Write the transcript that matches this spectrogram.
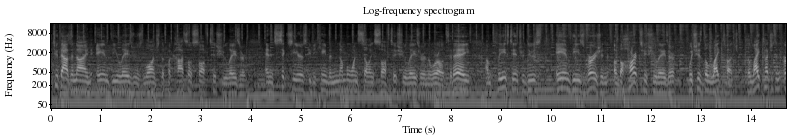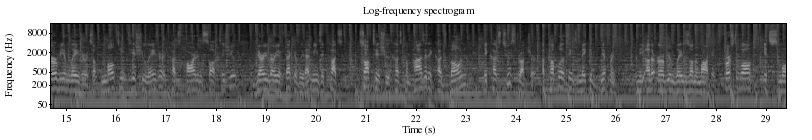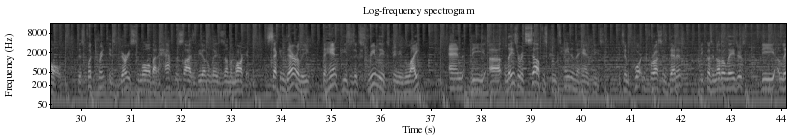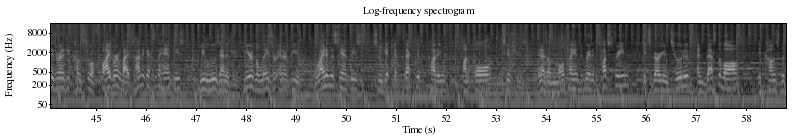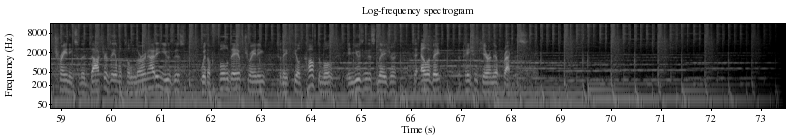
2009, AMD Lasers launched the Picasso soft tissue laser, and in six years, it became the number one selling soft tissue laser in the world. Today, I'm pleased to introduce AMD's version of the hard tissue laser, which is the LiteTouch. The LiteTouch is an erbium laser. It's a multi-tissue laser. It cuts hard and soft tissue very, very effectively. That means it cuts soft tissue, it cuts composite, it cuts bone, it cuts tooth structure. A couple of things make it different than the other erbium lasers on the market. First of all, it's small. This footprint is very small, about half the size of the other lasers on the market. Secondarily, the handpiece is extremely, extremely light, and the uh, laser itself is contained in the handpiece. It's important for us as dentists because in other lasers, the laser energy comes through a fiber, and by the time it gets to the handpiece, we lose energy. Here, the laser energy is right in this handpiece, so we get effective cutting on all tissues. It has a multi-integrated touchscreen, it's very intuitive, and best of all, it comes with training, so the doctor is able to learn how to use this with a full day of training so they feel comfortable in using this laser to elevate the patient care in their practice.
